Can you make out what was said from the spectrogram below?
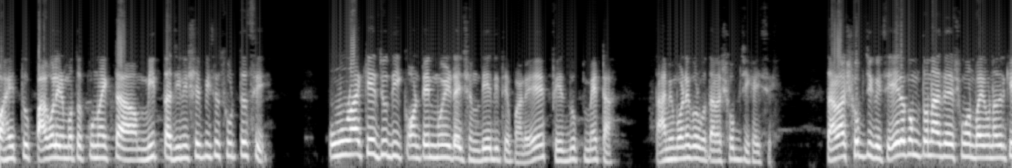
অহেতুক পাগলের মতো কোনো একটা মিথ্যা জিনিসের পিছে ছুটতেছি? ওনাকে যদি কন্টেন্ট মনিটাইজেশন দিয়ে দিতে পারে ফেসবুক মেটা তা আমি মনে করব তারা সবজি খাইছে। তারা সবজি খাইছে। এরকম তো না যে সুমন ভাই ওনাদেরকে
